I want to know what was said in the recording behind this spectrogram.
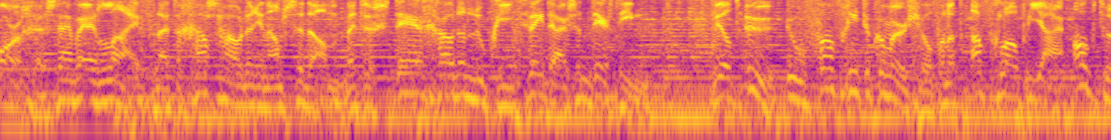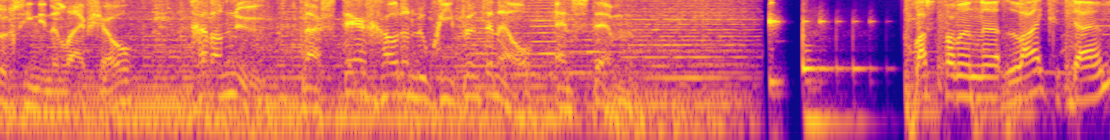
Morgen zijn we er live vanuit de gashouder in Amsterdam met de Ster Gouden Lookie 2013. Wilt u uw favoriete commercial van het afgelopen jaar ook terugzien in de liveshow? Ga dan nu naar stergoudenlookie.nl en stem. Last van een eh, like-duim?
